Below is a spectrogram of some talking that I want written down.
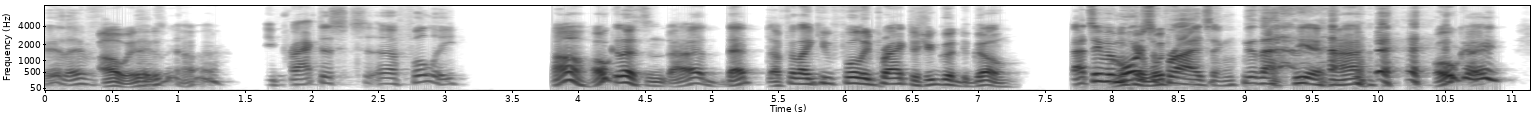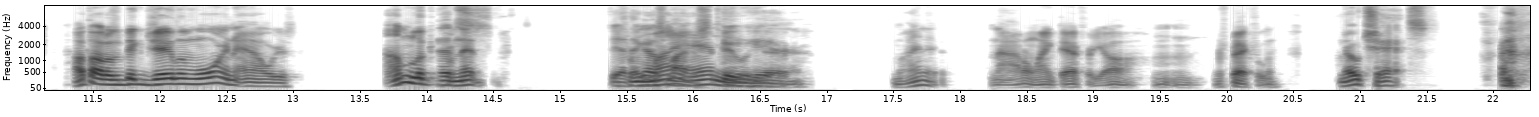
Yeah, they've. Oh, they've- is it? Oh. He practiced uh, fully. Oh, okay. Listen, I, that I feel like you fully practice. You're good to go. That's even Okay, more surprising. That- Yeah. Okay. I thought it was Big Jaylen Warren hours. I'm looking from that. That's- yeah, they from got us minus Miami two here. Minus. Nah, I don't like that for y'all. Mm-mm, respectfully. No chance. No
